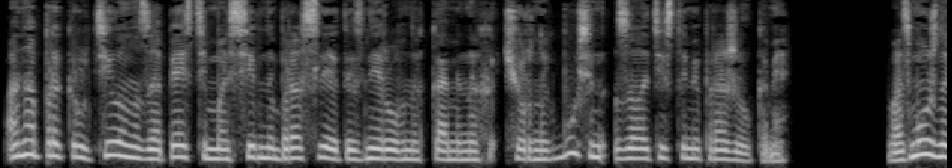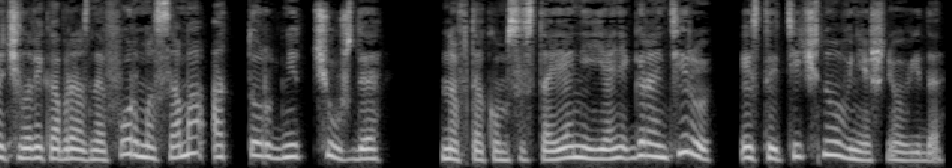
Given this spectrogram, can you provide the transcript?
она прокрутила на запястье массивный браслет из неровных каменных черных бусин с золотистыми прожилками. Возможно, человекообразная форма сама отторгнет чуждое, но в таком состоянии я не гарантирую эстетичного внешнего вида.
